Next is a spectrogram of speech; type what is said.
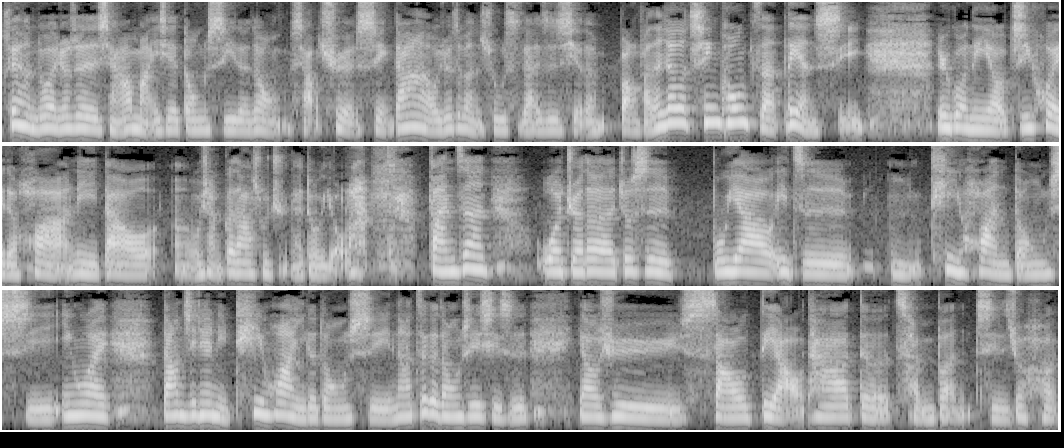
所以很多人就是想要买一些东西的这种小确幸。当然，我觉得这本书实在是写的很棒，反正叫做清空整练习。如果你有机会的话，你到呃，我想各大书局应该都有了。反正我觉得就是。不要一直嗯替换东西，因为当今天你替换一个东西，那这个东西其实要去烧掉，它的成本其实就很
